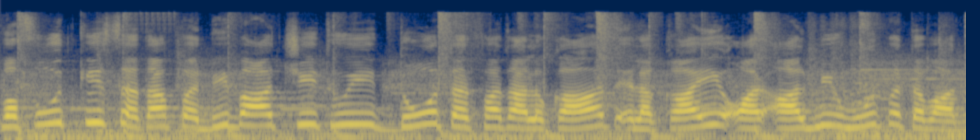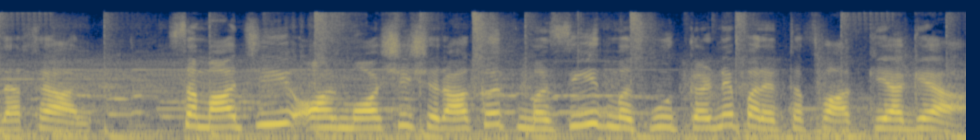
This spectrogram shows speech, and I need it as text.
وفود کی سطح پر بھی بات چیت ہوئی۔ دو طرفہ تعلقات، علاقائی اور عالمی امور پر تبادلہ خیال۔ سماجی اور معاشی شراکت مزید مضبوط کرنے پر اتفاق کیا گیا۔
